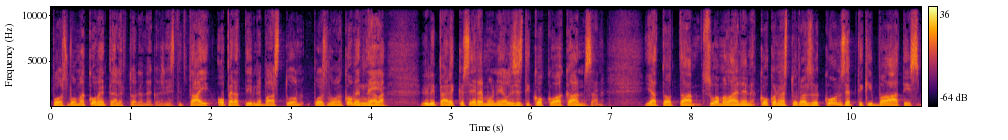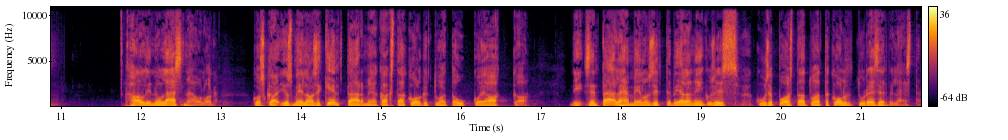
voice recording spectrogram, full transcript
puolustusvoiman komentajalle todennäköisesti, tai operatiivinen vastuu on puolustusvoiman komentajalla, niin. ylipäällikkö seremoniallisesti kokoaa kansan. Ja tota, suomalainen kokonaisturvallisuuden konseptikin vaatisi hallinnon läsnäolon, koska jos meillä on se kenttäarmeija 230 000 ukkoja akkaa, niin sen päällähän meillä on sitten vielä niin kuin siis 6500 000 koulutettua reserviläistä.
